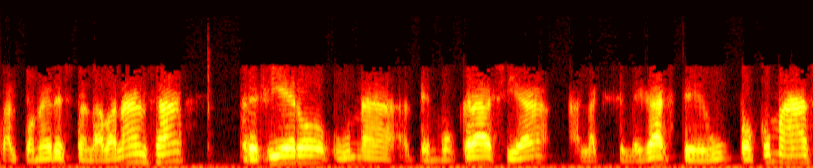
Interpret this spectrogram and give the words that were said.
al poner esto en la balanza, prefiero una democracia a la que se le gaste un poco más,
